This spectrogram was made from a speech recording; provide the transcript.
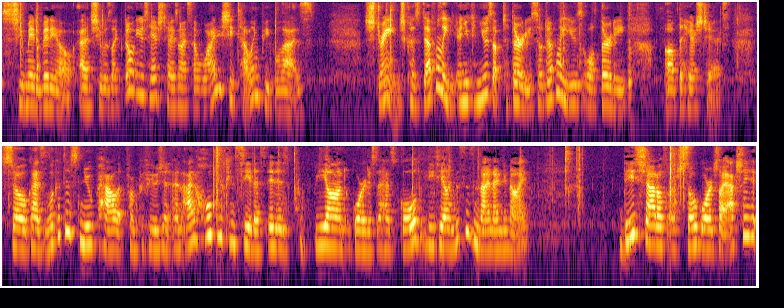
she made a video and she was like, don't use hashtags. And I said, why is she telling people that? It's strange because definitely, and you can use up to 30. So definitely use all 30 of the hashtags. So guys, look at this new palette from Profusion and I hope you can see this. It is beyond gorgeous. It has gold detailing. This is $9.99 these shadows are so gorgeous. I actually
